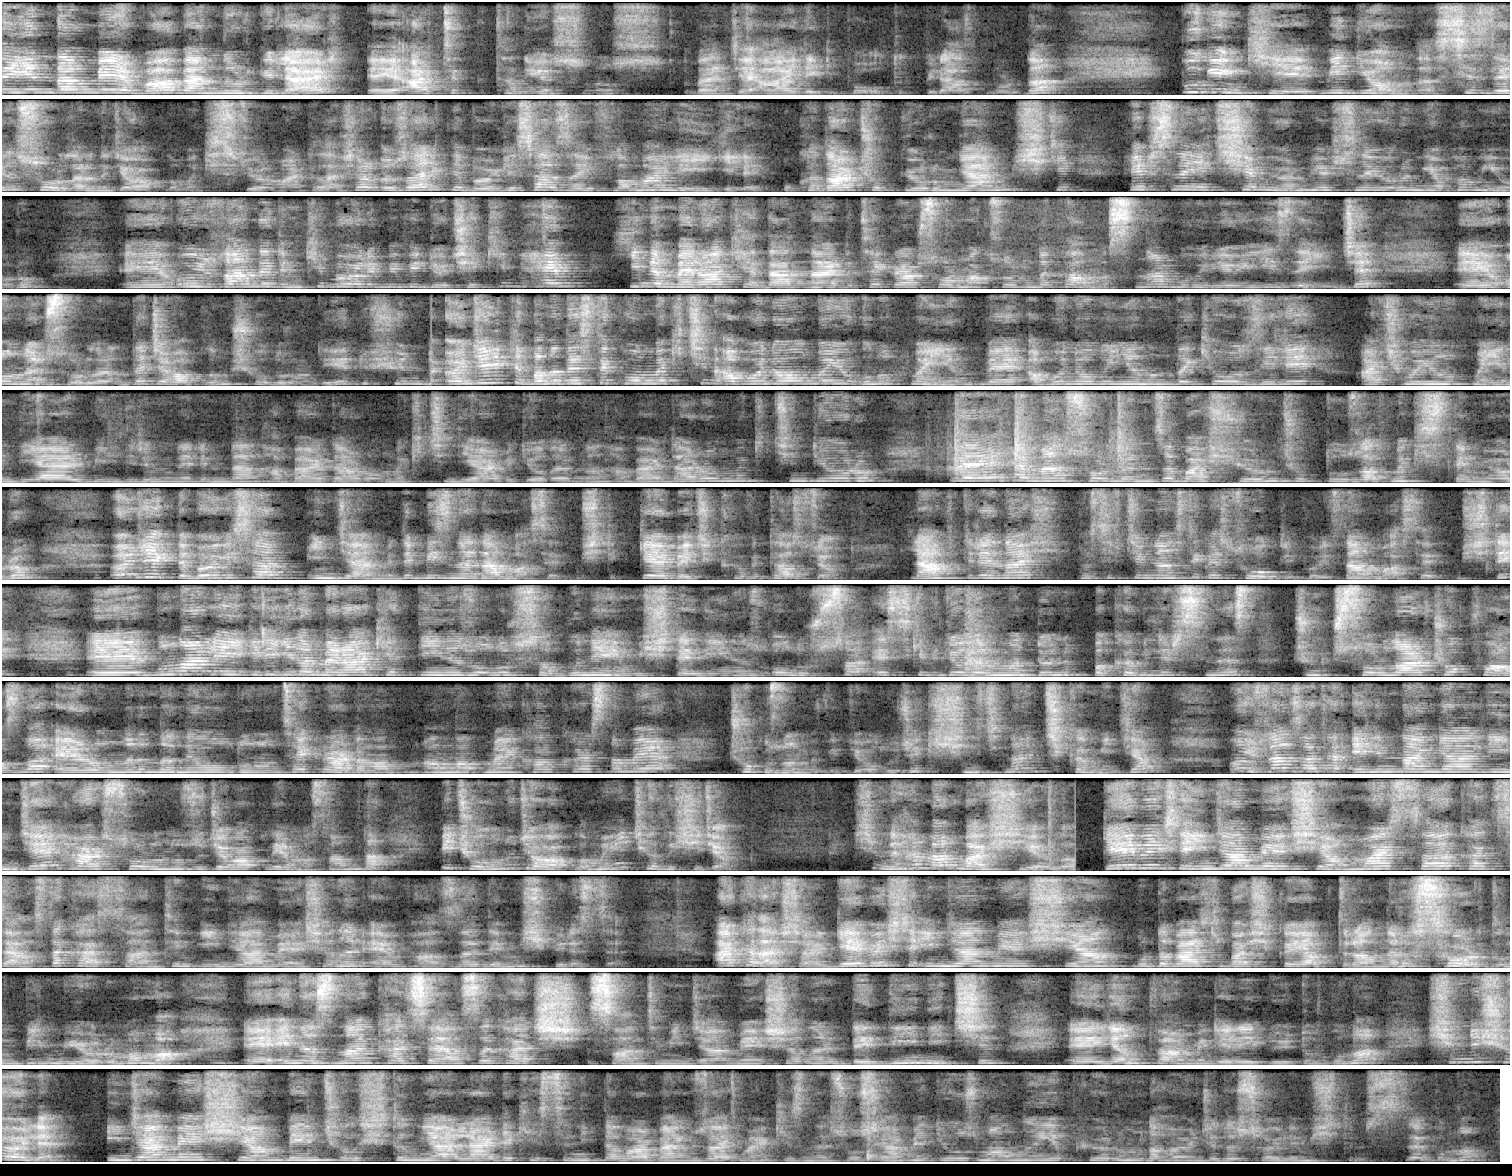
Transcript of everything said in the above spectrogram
Herkese yeniden merhaba. Ben Nurgüler. Ee, artık tanıyorsunuz. Bence aile gibi olduk biraz burada. Bugünkü videomda sizlerin sorularını cevaplamak istiyorum arkadaşlar. Özellikle bölgesel zayıflama ile ilgili o kadar çok yorum gelmiş ki hepsine yetişemiyorum, hepsine yorum yapamıyorum. Ee, o yüzden dedim ki böyle bir video çekeyim. Hem yine merak edenler de tekrar sormak zorunda kalmasınlar. Bu videoyu izleyince e, onların sorularını da cevaplamış olurum diye düşündüm. Öncelikle bana destek olmak için abone olmayı unutmayın ve abone olun yanındaki o zili açmayı unutmayın. Diğer bildirimlerimden haberdar olmak için, diğer videolarımdan haberdar olmak için diyorum. Ve hemen sorularınıza başlıyorum. Çok da uzatmak istemiyorum. Öncelikle bölgesel incelmede biz neden bahsetmiştik? G5 kavitasyon, lenf drenaj, pasif jimnastik ve soğuk lipolizden bahsetmiştik. Ee, bunlarla ilgili yine merak ettiğiniz olursa, bu neymiş dediğiniz olursa eski videolarıma dönüp bakabilirsiniz. Çünkü sorular çok fazla. Eğer onların da ne olduğunu tekrardan an- anlatmaya kalkarsam eğer çok uzun bir video olacak. İşin içinden çıkamayacağım. O yüzden zaten elimden geldiğince her sorunuzu cevaplayamasam da birçoğunu cevaplamaya çalışacağım. Şimdi hemen başlayalım. G5 ile incelme yaşayan varsa kaç seansta kaç santim incelme yaşanır en fazla demiş birisi. Arkadaşlar G5 ile incelme yaşayan, burada belki başka yaptıranlara sordun bilmiyorum ama e, en azından kaç seansta kaç santim incelme yaşanır dediğin için e, yanıt verme gereği duydum buna. Şimdi şöyle, incelme yaşayan benim çalıştığım yerlerde kesinlikle var. Ben güzellik merkezinde sosyal medya uzmanlığı yapıyorum. Daha önce de söylemiştim size bunu.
